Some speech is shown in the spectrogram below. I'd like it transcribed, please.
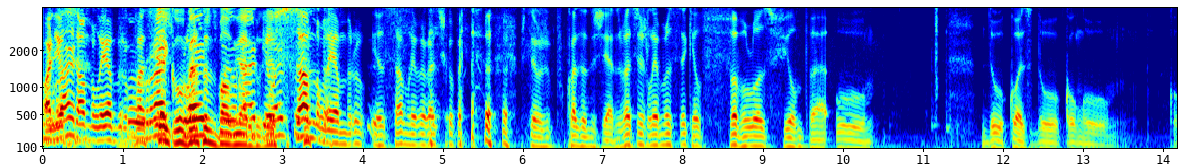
Olha, eu só me lembro. Sem conversas de balneário. Eu só me lembro, eu só me lembro, agora desculpa, por causa do género. Vocês lembram-se daquele fabuloso filme para o do coisa do com o com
